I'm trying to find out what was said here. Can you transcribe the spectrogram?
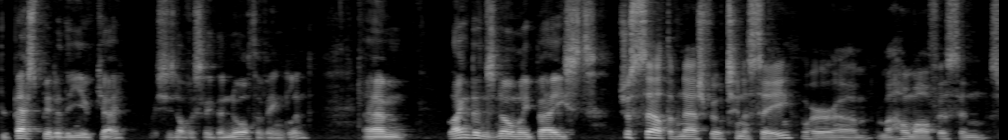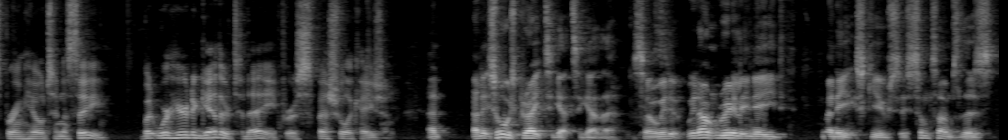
the best bit of the UK, which is obviously the north of England. Um, Langdon's normally based just south of Nashville, Tennessee, where um, my home office in Spring Hill, Tennessee. But we're here together today for a special occasion. And it's always great to get together. So we do, we don't really need many excuses. Sometimes there's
